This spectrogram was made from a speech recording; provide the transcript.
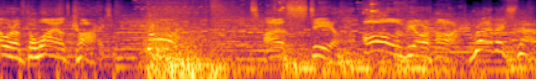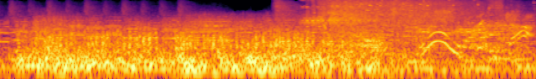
Power of the wild card. Thor! I'll steal all of your heart. Ravage them! Ooh, good stuff.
